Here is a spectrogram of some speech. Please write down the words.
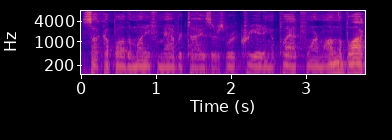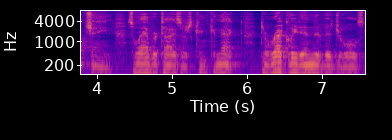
suck up all the money from advertisers. We're creating a platform on the blockchain so advertisers can connect directly to individuals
